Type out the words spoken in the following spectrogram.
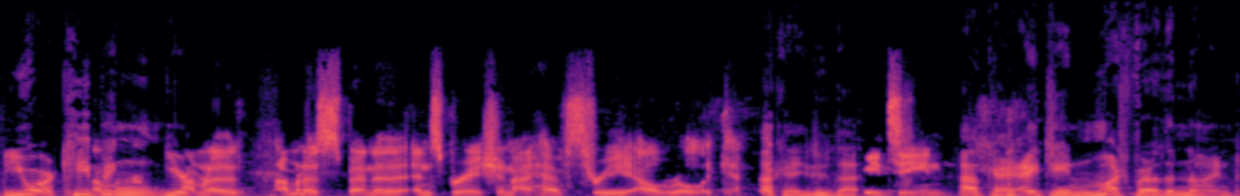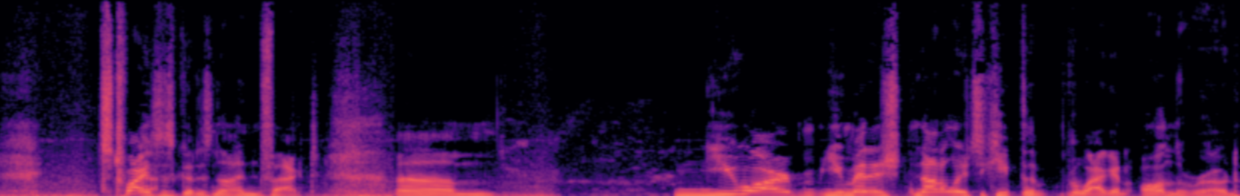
You are I'm, keeping your. I'm gonna I'm gonna spend an inspiration. I have three. I'll roll again. Okay, you do that. Eighteen. Okay, 18, much better than 9. It's twice as good as 9, in fact. Um, you are you managed not only to keep the, the wagon on the road,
